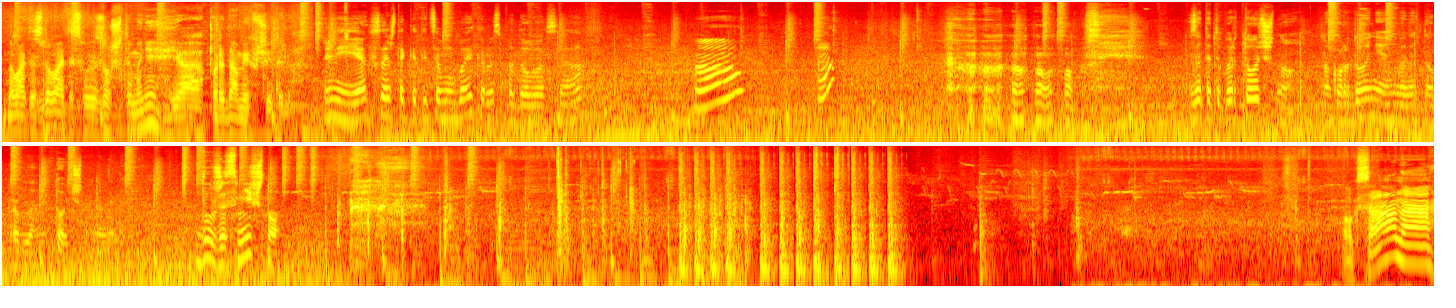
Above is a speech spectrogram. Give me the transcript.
Давайте здавайте свої зошити мені, я передам їх вчителю. Ні, як все ж таки ти цьому байкеру сподобався, а? А? Зате тепер точно на кордоні не виникне проблем. Точно не виникне. Дуже смішно. Оксана!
